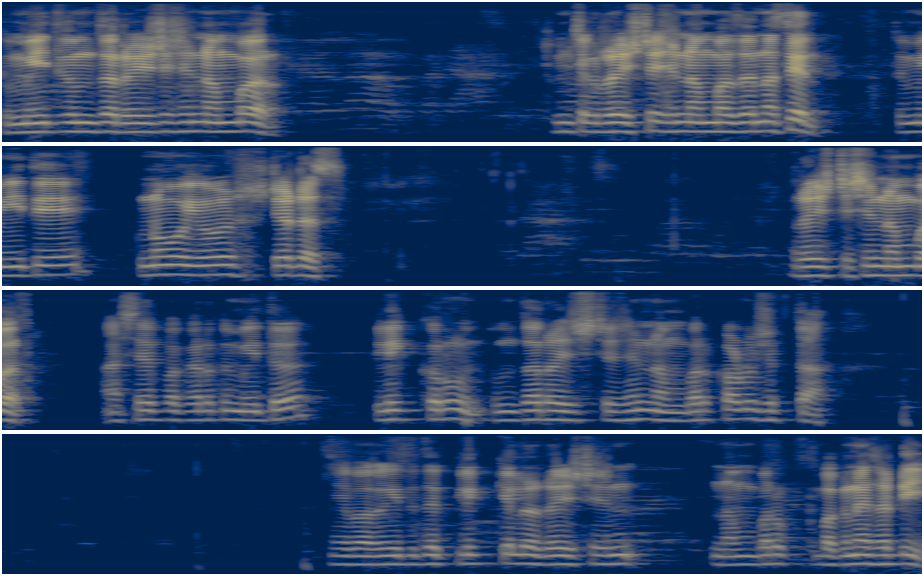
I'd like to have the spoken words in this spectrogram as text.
तुम्ही इथे तुमचा रजिस्ट्रेशन नंबर तुमच्याकडे रजिस्ट्रेशन नंबर जर नसेल तुम्ही इथे know your status. Registration number अशा प्रकारे तुम्ही इथं क्लिक करून तुमचा रजिस्ट्रेशन नंबर काढू शकता. हे बघा इथे क्लिक केलं रजिस्ट्रेशन नंबर बघण्यासाठी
